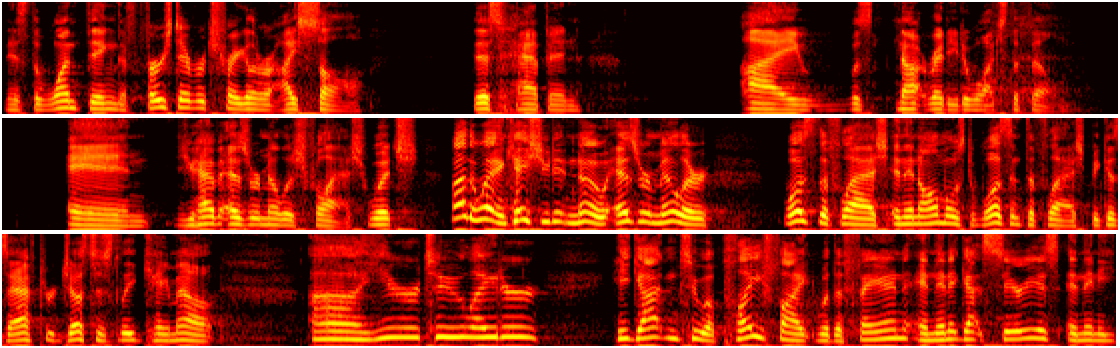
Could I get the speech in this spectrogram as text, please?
and it's the one thing the first ever trailer I saw this happened, I was not ready to watch the film. And you have Ezra Miller's Flash, which, by the way, in case you didn't know, Ezra Miller was the Flash and then almost wasn't the Flash because after Justice League came out, a year or two later, he got into a play fight with a fan and then it got serious and then he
